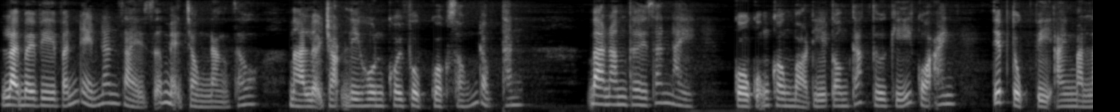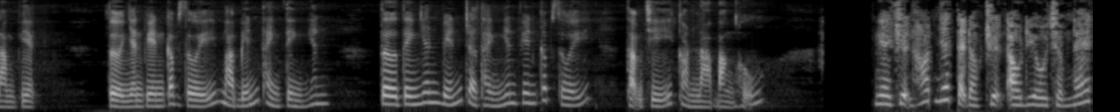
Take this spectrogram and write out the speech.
lại bởi vì vấn đề nan giải giữa mẹ chồng nàng dâu mà lựa chọn ly hôn khôi phục cuộc sống độc thân. 3 năm thời gian này, cô cũng không bỏ đi công tác thư ký của anh, tiếp tục vì anh mà làm việc. Từ nhân viên cấp dưới mà biến thành tình nhân, từ tình nhân biến trở thành nhân viên cấp dưới, thậm chí còn là bằng hữu. Nghe chuyện hot nhất tại đọc truyện audio.net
